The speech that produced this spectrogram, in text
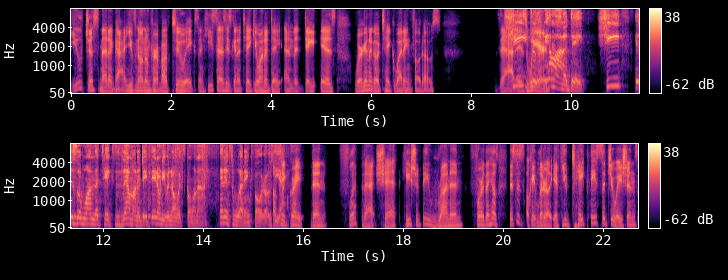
You just met a guy. You've known him for about two weeks, and he says he's going to take you on a date. And the date is we're going to go take wedding photos. That she is took weird. him on a date. She is the one that takes them on a date. They don't even know what's going on, and it's wedding photos. Okay, Yeah, great. Then flip that shit. He should be running for the hills. This is okay, literally. If you take these situations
